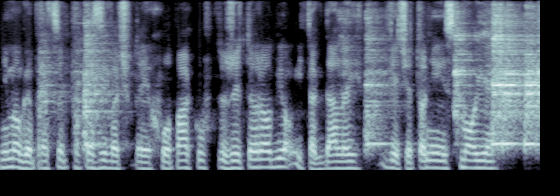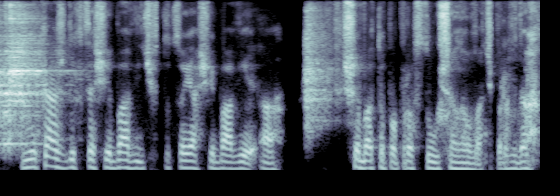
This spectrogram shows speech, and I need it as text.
Nie mogę pracy pokazywać tutaj chłopaków, którzy to robią i tak dalej. Wiecie, to nie jest moje. Nie każdy chce się bawić w to, co ja się bawię, a trzeba to po prostu uszanować, prawda?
